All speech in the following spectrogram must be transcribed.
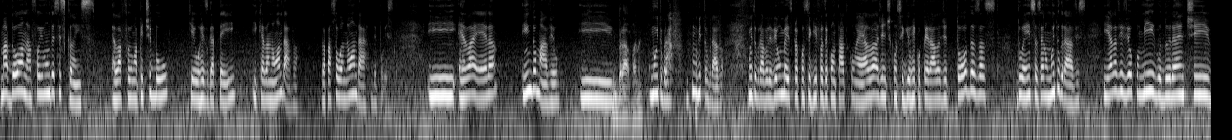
Madonna foi um desses cães. Ela foi uma pitbull que eu resgatei e que ela não andava. Ela passou a não andar depois. E ela era indomável, e brava, né? Muito brava, muito brava, muito brava. Eu levei um mês para conseguir fazer contato com ela. A gente conseguiu recuperá-la de todas as doenças, eram muito graves. E ela viveu comigo durante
